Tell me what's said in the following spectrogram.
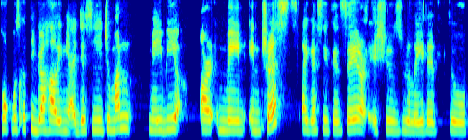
fokus ketiga hal ini aja sih. Cuman maybe our main interests, I guess you can say, are issues related to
